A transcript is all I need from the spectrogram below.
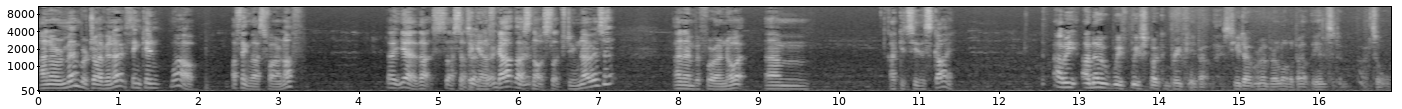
and I remember driving out thinking, "Wow, I think that's far enough." Uh, yeah, that's that's a That's big okay, enough gap. That's yeah. not slipstream now, is it? And then before I know it, um, I could see the sky. I mean, I know we've we've spoken briefly about this. You don't remember a lot about the incident at all.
